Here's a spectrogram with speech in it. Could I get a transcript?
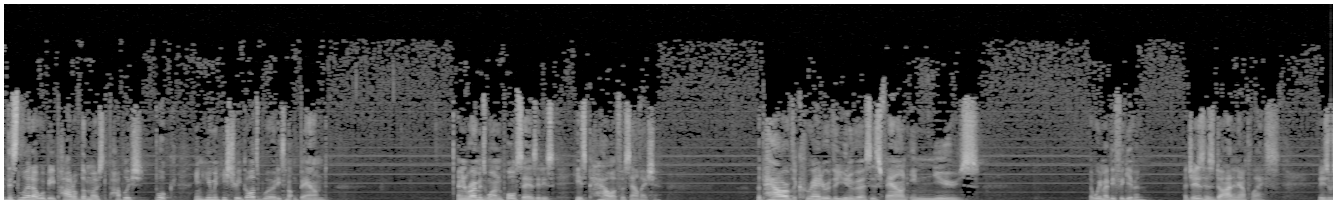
But this letter would be part of the most published book in human history. God's word is not bound. And in Romans 1, Paul says it is his power for salvation. The power of the creator of the universe is found in news that we may be forgiven, that Jesus has died in our place, that he's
